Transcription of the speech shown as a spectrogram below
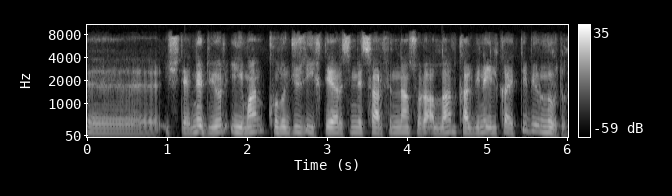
E, işte ne diyor? İman kulun cüz ihtiyarısında sarfından sonra Allah'ın kalbine ilka ettiği bir nurdur.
